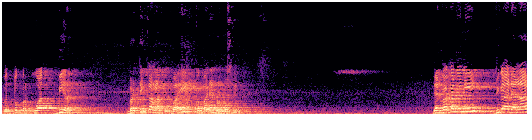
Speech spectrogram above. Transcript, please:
bentuk berbuat bir, bertingkah laku baik kepada non muslim. Dan bahkan ini juga adalah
